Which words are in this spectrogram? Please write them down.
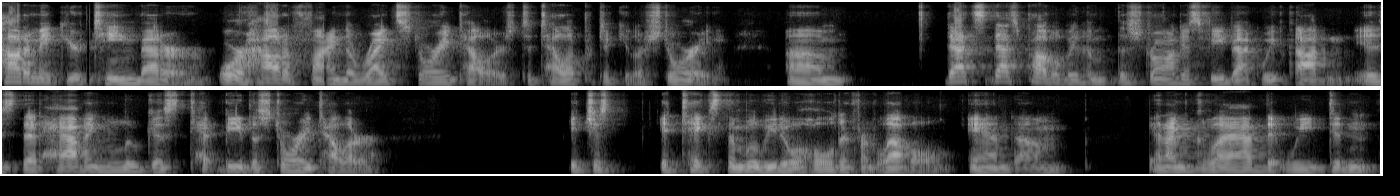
how to make your team better or how to find the right storytellers to tell a particular story. Um, that's that's probably the, the strongest feedback we've gotten is that having Lucas te- be the storyteller, it just it takes the movie to a whole different level. And um, and I'm glad that we didn't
